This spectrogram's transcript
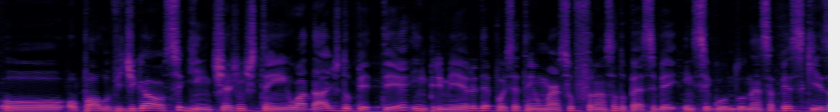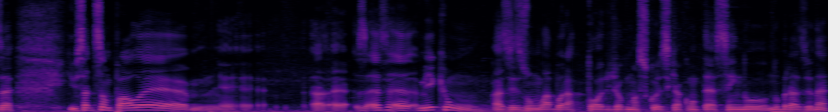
O, o Paulo Vidigal, é o seguinte, a gente tem o Haddad do PT em primeiro e depois você tem o Márcio França do PSB em segundo nessa pesquisa. E o Estado de São Paulo é, é- é- é- é meio que um, às vezes, um laboratório de algumas coisas que acontecem no, no Brasil, né?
